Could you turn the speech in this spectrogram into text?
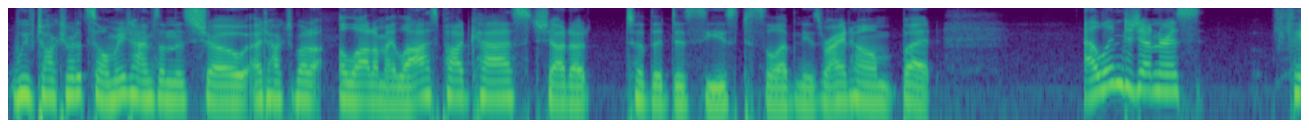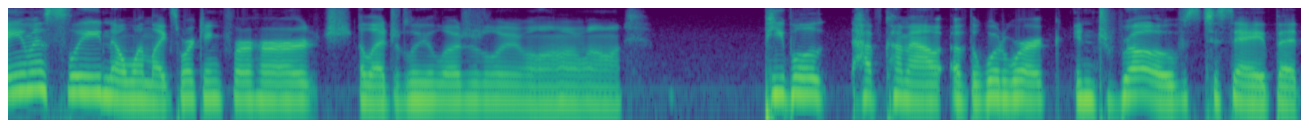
we've talked about it so many times on this show. I talked about it a lot on my last podcast. Shout out to the deceased celeb news ride home. But Ellen DeGeneres, famously, no one likes working for her. Allegedly, allegedly, blah, blah, blah. People have come out of the woodwork in droves to say that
